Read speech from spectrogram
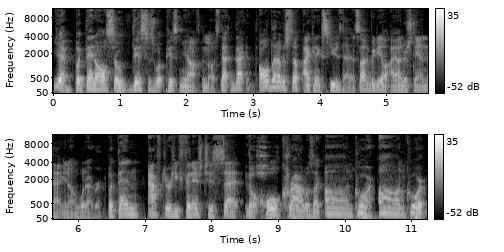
yeah, but then also this is what pissed me off the most. That that all that other stuff I can excuse that. That's not a big deal. I understand that, you know, whatever. But then after he finished his set, the whole crowd was like encore, encore,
